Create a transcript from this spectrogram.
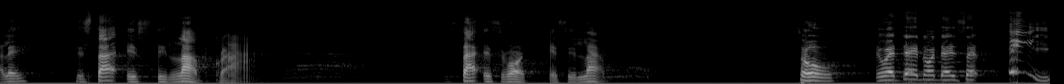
Ale, sister is in love, cry. Sister is what? Is in love. So they were there, no, they said, Hey,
